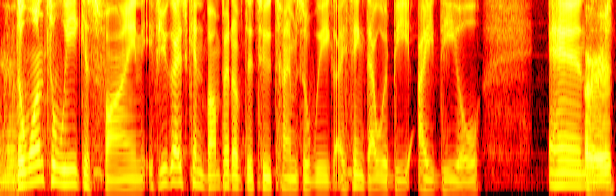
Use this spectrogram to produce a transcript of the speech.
Yeah. The once a week is fine. If you guys can bump it up to two times a week, I think that would be ideal. And Alright.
